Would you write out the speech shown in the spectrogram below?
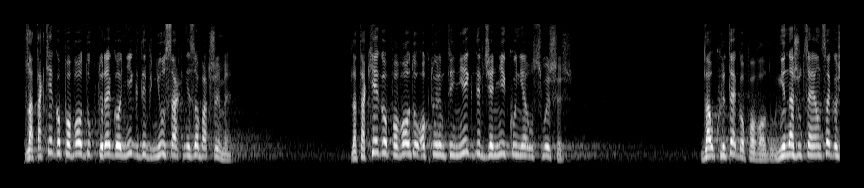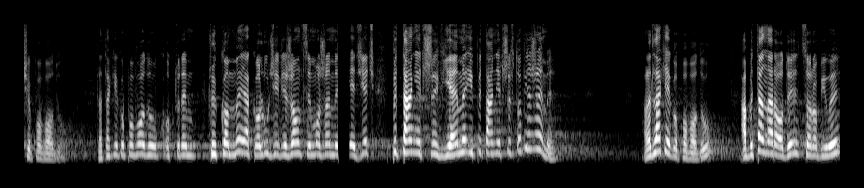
Dla takiego powodu, którego nigdy w newsach nie zobaczymy. Dla takiego powodu, o którym Ty nigdy w dzienniku nie usłyszysz dla ukrytego powodu, nie narzucającego się powodu, dla takiego powodu, o którym tylko my, jako ludzie wierzący, możemy wiedzieć. Pytanie, czy wiemy, i pytanie, czy w to wierzymy. Ale dla jakiego powodu? Aby te narody, co robiły?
